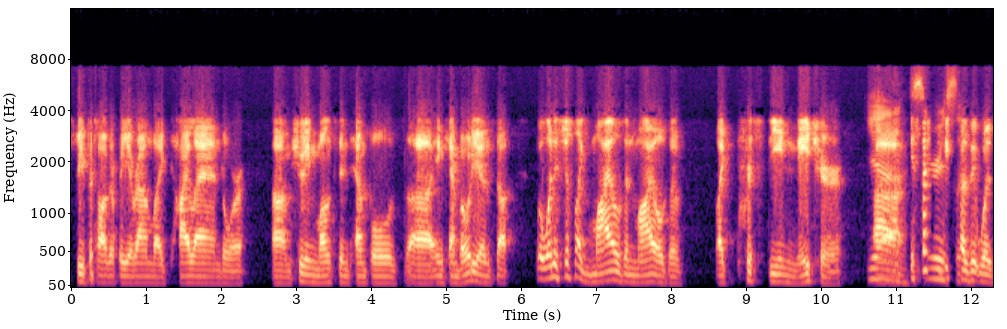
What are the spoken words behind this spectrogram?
street photography around like Thailand or um, shooting monks in temples uh, in Cambodia and stuff. But when it's just like miles and miles of like pristine nature, Yeah, uh, especially seriously. because it was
